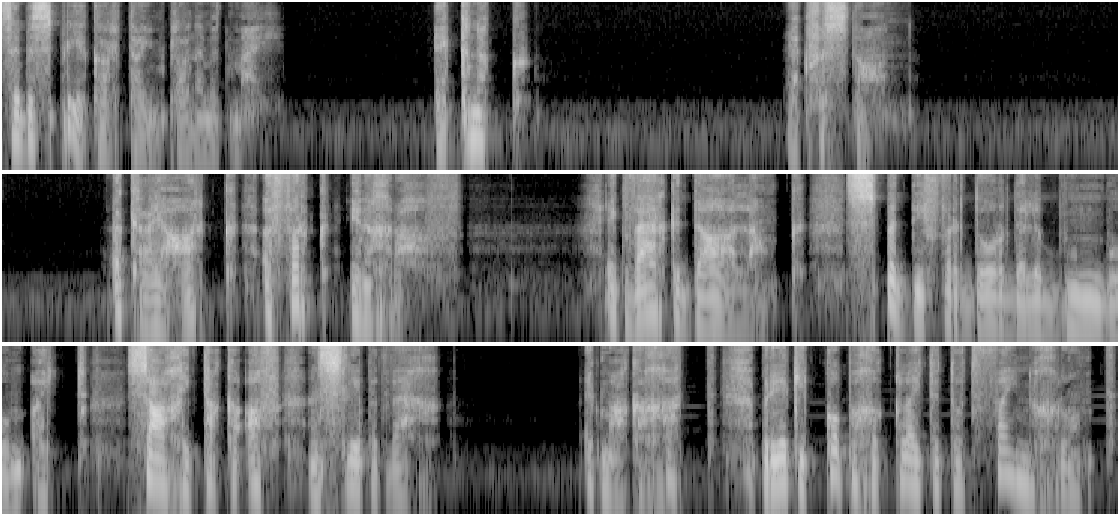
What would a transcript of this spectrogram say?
Sy bespreek haar tuinplanne met my. Ek knik. Ek verstaan. Ek kry hark, 'n vurk en 'n graaf. Ek werk dae lank, spit die verdorde leboenboom uit, saag die takke af en sleep dit weg. Ek maak 'n gat, breek die koppige kluite tot fyn grond,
